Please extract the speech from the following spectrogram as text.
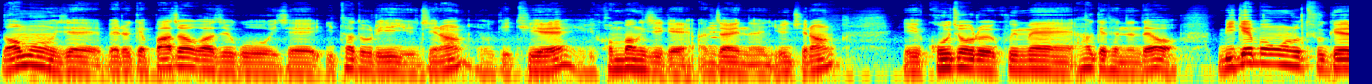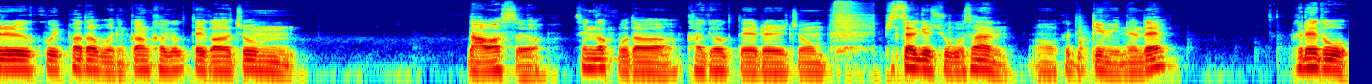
너무 이제 매력에 빠져가지고 이제 이타도리 유지랑 여기 뒤에 건방지게 앉아있는 유지랑 이 고조를 구매하게 됐는데요. 미개봉으로 두 개를 구입하다 보니까 가격대가 좀 나왔어요. 생각보다 가격대를 좀 비싸게 주고 산 그 느낌이 있는데 그래도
